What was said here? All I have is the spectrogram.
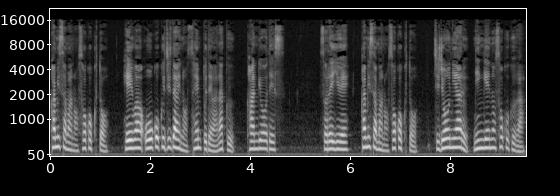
神様の祖国と平和王国時代の旋風ではなく完了です。それゆえ神様の祖国と地上にある人間の祖国が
